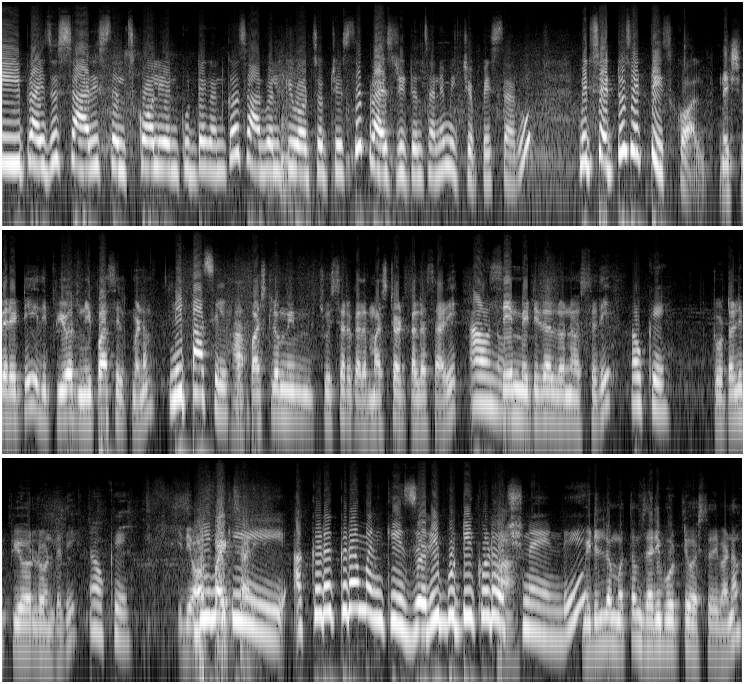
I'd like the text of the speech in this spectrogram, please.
ఈ ప్రైజెస్ శారీస్ తెలుసుకోవాలి అనుకుంటే కనుక సార్ వాళ్ళకి వాట్సాప్ చేస్తే ప్రైస్ డీటెయిల్స్ అనేవి మీకు చెప్పేస్తారు. మీరు సెట్ టు సెట్ తీసుకోవాలి. నెక్స్ట్ వెరైటీ ఇది ప్యూర్ నిపా సిల్క్ మేడం. నిపా సిల్క్. ఫస్ట్లో మేము చూసారు కదా మస్టర్డ్ కలర్ సారీ. సేమ్ మెటీరియల్లోనే వస్తుంది. ఓకే. టోటలీ ప్యూర్లో ఉంటుంది. ఓకే. ఇది దీనికి అక్కడక్కడ మనకి జరీ బుట్టి కూడా వచ్చినాయండి. మిడిల్లో మొత్తం జరీ బొట్టి వస్తుంది madam.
